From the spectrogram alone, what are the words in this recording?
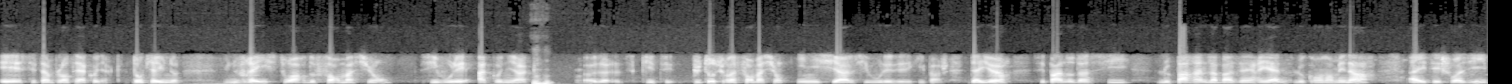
et s'est implantée à Cognac. Donc il y a une, une vraie histoire de formation, si vous voulez, à Cognac, mhm. euh, qui était plutôt sur la formation initiale, si vous voulez, des équipages. D'ailleurs, c'est pas anodin si le parrain de la base aérienne, le commandant Ménard, a été choisi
